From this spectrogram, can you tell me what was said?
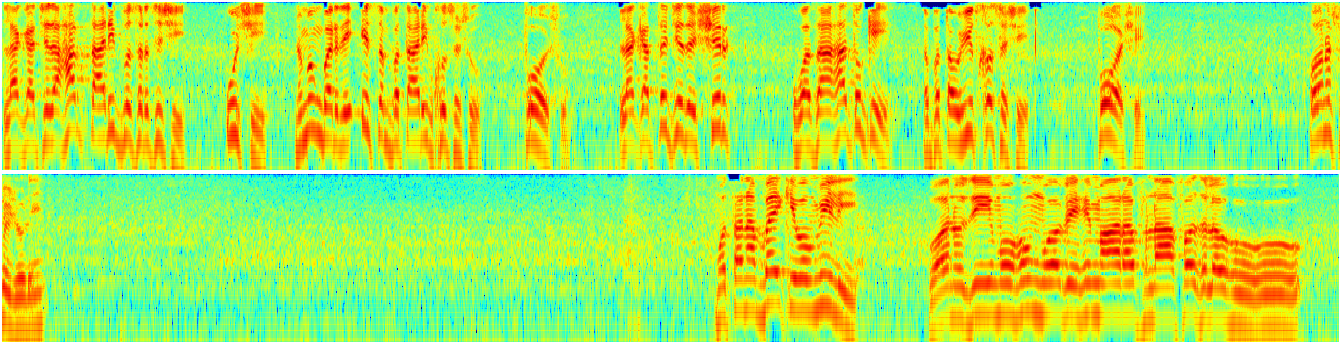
لکه چې د هر تعریف وسره شي او شي نو موږ بر دې اسم په تعریف خوش شو پوه شو لکه ته چې د شرک وضاحتو کې نو په توحید خوش شي پوه شي پوه نه شو جوړي متنبئ کې ومویلی ونزیمهم وبهم عرفنا فضله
